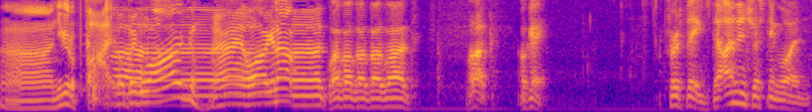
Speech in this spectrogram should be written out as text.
Uh, and you go to five. Oh, big log. All right, logging up. Wog, wog, wog, wog, wog, wog. Wog. Okay. First thing, the uninteresting one.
